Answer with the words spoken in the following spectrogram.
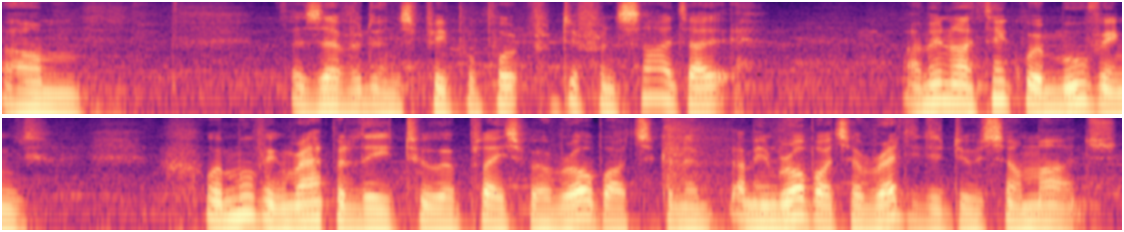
Um, there's evidence people put for different sides. I, I mean, I think we're moving we're moving rapidly to a place where robots are going to. I mean, robots are ready to do so much,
